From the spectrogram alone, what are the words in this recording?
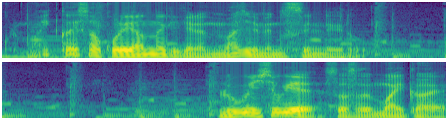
これ毎回さこれやんなきゃいけないのマジでめんどくさいんだけど。ログインしとけささ毎回。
